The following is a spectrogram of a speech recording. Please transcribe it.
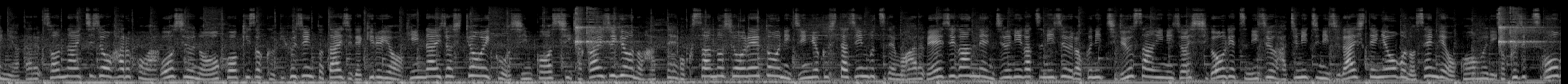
妹にあたる。そんな一条春子は欧州の王侯貴族貴婦人と対峙できるよう近代女子教育を進行し社会事業の発展国産の奨励等に尽力した人物でもある明治元年12月26日13位に女医師同月28日に受代して女房の宣言を被り即日皇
